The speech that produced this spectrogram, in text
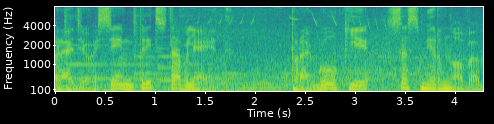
Радио 7 представляет Прогулки со Смирновым.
